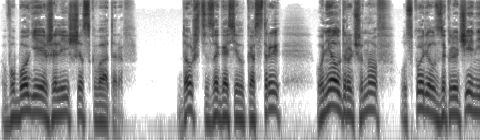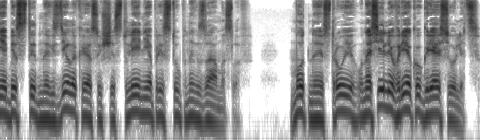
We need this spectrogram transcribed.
в убогие жилища скваторов. Дождь загасил костры, унял дручунов, ускорил заключение бесстыдных сделок и осуществление преступных замыслов. Мутные струи уносили в реку грязь улиц.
